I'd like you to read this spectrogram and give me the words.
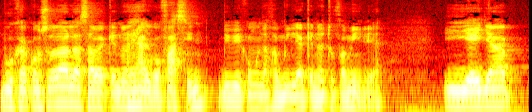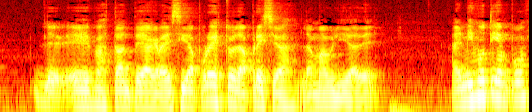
busca consolarla. Sabe que no es algo fácil vivir con una familia que no es tu familia. Y ella es bastante agradecida por esto, le aprecia la amabilidad de él. Al mismo tiempo,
